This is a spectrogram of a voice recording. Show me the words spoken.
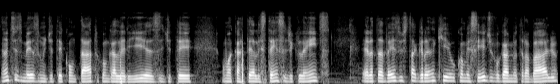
antes mesmo de ter contato com galerias e de ter uma cartela extensa de clientes, era através do Instagram que eu comecei a divulgar meu trabalho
